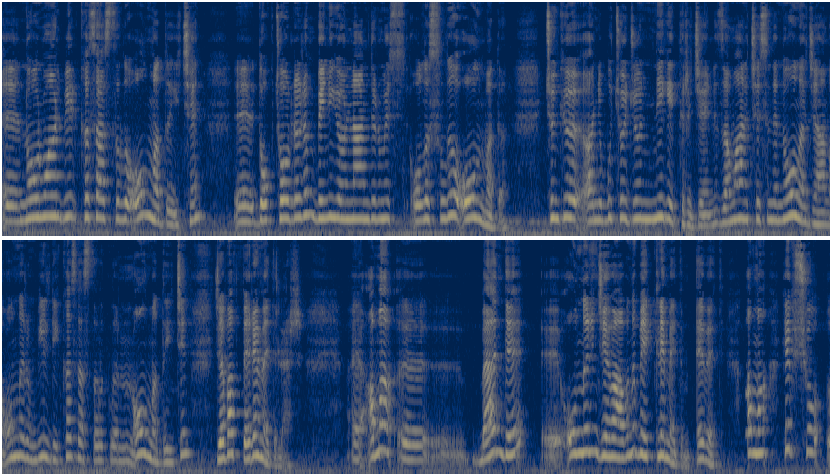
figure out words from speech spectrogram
e, normal bir kas hastalığı olmadığı için e, doktorların beni yönlendirmesi olasılığı olmadı. Çünkü hani bu çocuğun ne getireceğini, zaman içerisinde ne olacağını onların bildiği kas hastalıklarının olmadığı için cevap veremediler. E, ama e, ben de e, onların cevabını beklemedim. Evet. Ama hep şu e,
